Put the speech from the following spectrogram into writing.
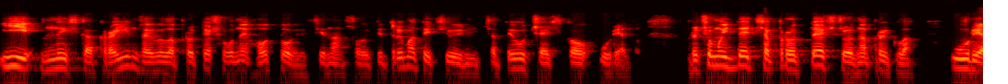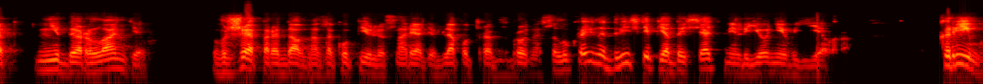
І низка країн заявила про те, що вони готові фінансово підтримати цю ініціативу чеського уряду. Причому йдеться про те, що, наприклад, уряд Нідерландів вже передав на закупівлю снарядів для потреб Збройних сил України 250 мільйонів євро. Крім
